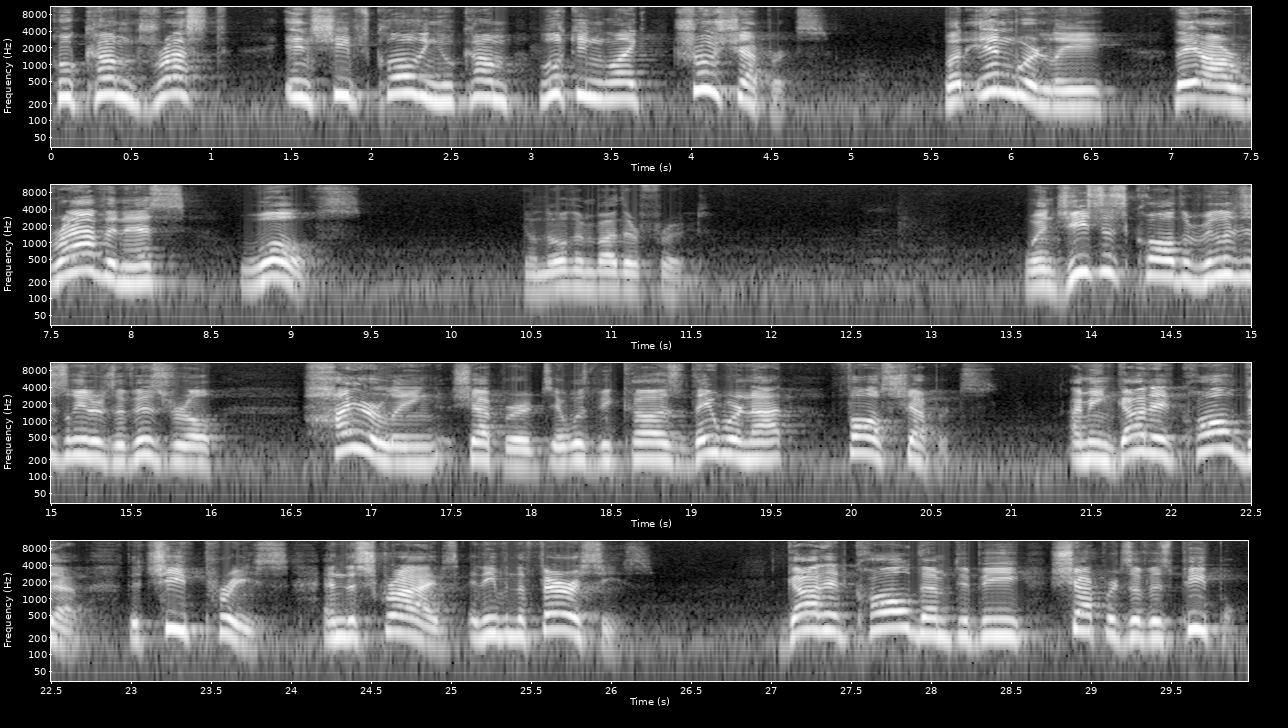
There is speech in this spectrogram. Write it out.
who come dressed in sheep's clothing, who come looking like true shepherds. But inwardly, they are ravenous wolves. You'll know them by their fruit. When Jesus called the religious leaders of Israel hireling shepherds, it was because they were not false shepherds. I mean, God had called them, the chief priests and the scribes and even the Pharisees. God had called them to be shepherds of his people.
